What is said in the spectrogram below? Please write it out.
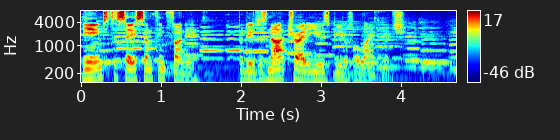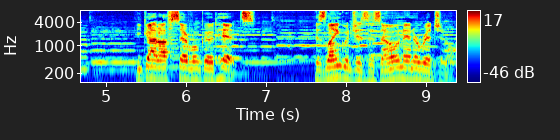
He aims to say something funny, but he does not try to use beautiful language. He got off several good hits. His language is his own and original.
